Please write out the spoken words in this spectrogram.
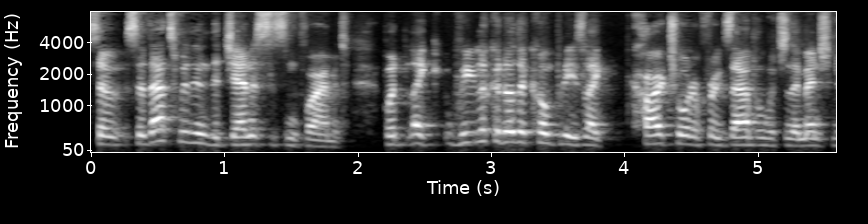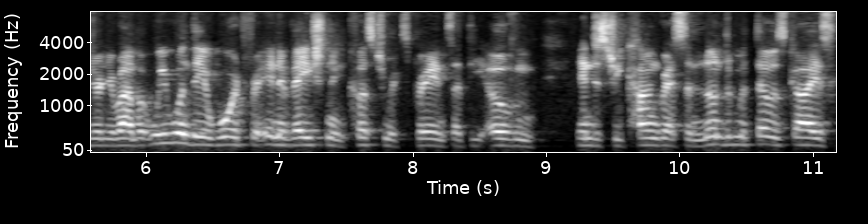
So, so that's within the Genesys environment. But like, if we look at other companies like CarTrawler, for example, which as I mentioned earlier on, but we won the award for innovation and customer experience at the Ovum Industry Congress in London with those guys.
